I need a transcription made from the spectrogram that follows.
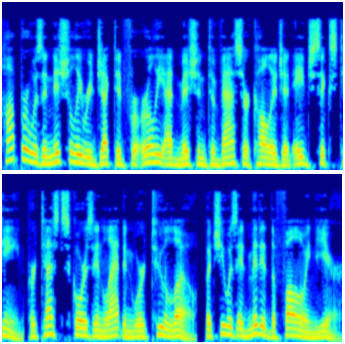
Hopper was initially rejected for early admission to Vassar College at age 16 her test scores in Latin were too low, but she was admitted the following year.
